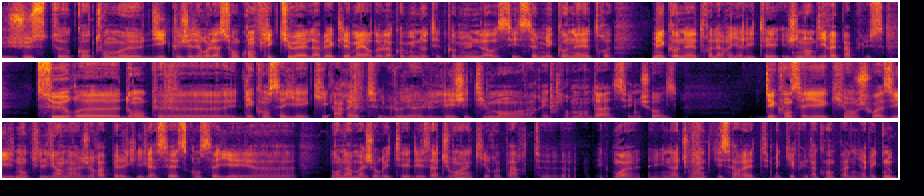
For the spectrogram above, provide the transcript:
juste quand on me dit que j'ai des relations conflictuelles avec les maires de la communauté de communes, là aussi, c'est méconnaître, méconnaître la réalité. Je n'en dirai pas plus. Sur euh, donc euh, des conseillers qui arrêtent légitimement arrêtent leur mandat, c'est une chose. Des conseillers qui ont choisi, donc il y en a, je rappelle qu'il y a 16 conseillers dont la majorité des adjoints qui repartent euh, avec moi, et une adjointe qui s'arrête mais qui fait la campagne avec nous.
